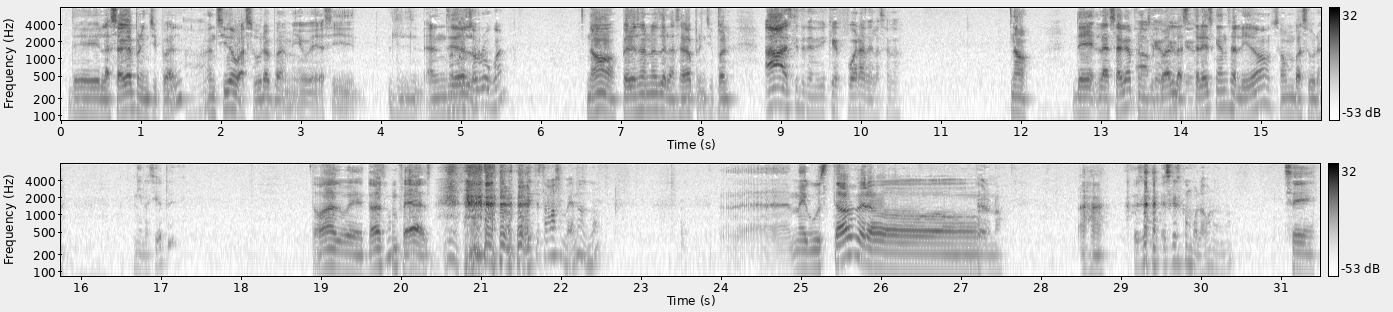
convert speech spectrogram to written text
de la saga principal Ajá. han sido basura para mí, güey. Así. Han ¿No sido- Rogue One? no, pero esa no es de la saga principal. Ah, es que te entendí que fuera de la saga. No, de la saga Ah, principal, las tres que han salido son basura. ¿Ni la 7? Todas, güey, todas son feas. Ahorita está más o menos, ¿no? Me gustó, pero... Pero no. Ajá, Es que es, que es como la 1, ¿no? sí.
